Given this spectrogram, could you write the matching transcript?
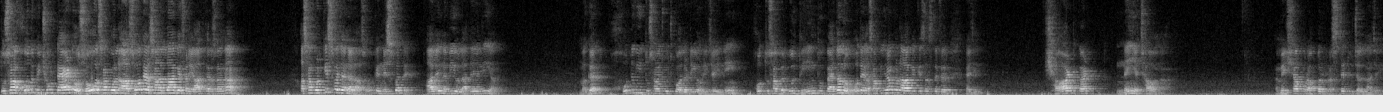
تسا خود پچھو ٹیٹ ہو سو اسا کول آسو تے اسا اللہ کے فریاد کر سا نا۔ اسا کول کس وجہ نہ لاسو کہ نسبت ہے نبی اولاد علی ہاں۔ مگر خود بھی تسا کچھ کوالٹی ہونی چاہیے۔ نہیں خود تسا بالکل دین تو پیدل ہو تے اسا پیرا کو لا کے کس ہستے پھر، ہے جی شارٹ کٹ نہیں اچھا ہونا۔ ہمیشہ پراپر رستے تو چلنا چاہیے۔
